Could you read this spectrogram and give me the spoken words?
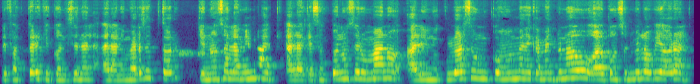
de factores que condicionan al animal receptor que no son las mismas a la que se expone un ser humano al inocularse un, con un medicamento nuevo o al consumirlo vía oral.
